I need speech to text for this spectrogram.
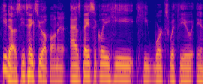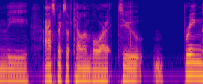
He does. He takes you up on it as basically he he works with you in the aspects of Kelimvor to bring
